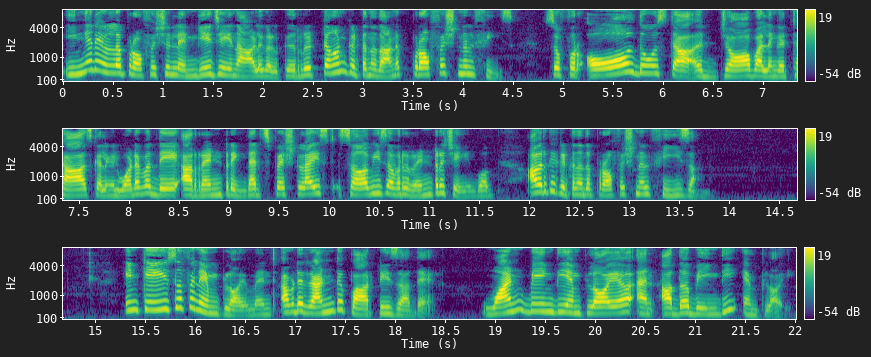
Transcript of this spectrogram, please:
ഇങ്ങനെയുള്ള പ്രൊഫഷനിൽ എൻഗേജ് ചെയ്യുന്ന ആളുകൾക്ക് റിട്ടേൺ കിട്ടുന്നതാണ് professional fees so for all those job അല്ലെങ്കിൽ ടാസ്ക് അല്ലെങ്കിൽ whatever they are rendering that specialised service അവർ റെൻഡർ ചെയ്യുമ്പോൾ അവർക്ക് കിട്ടുന്നത് പ്രൊഫഷണൽ ഫീസാണ് in case of an employment അവിടെ രണ്ട് parties are there one being the employer and other being the employee.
